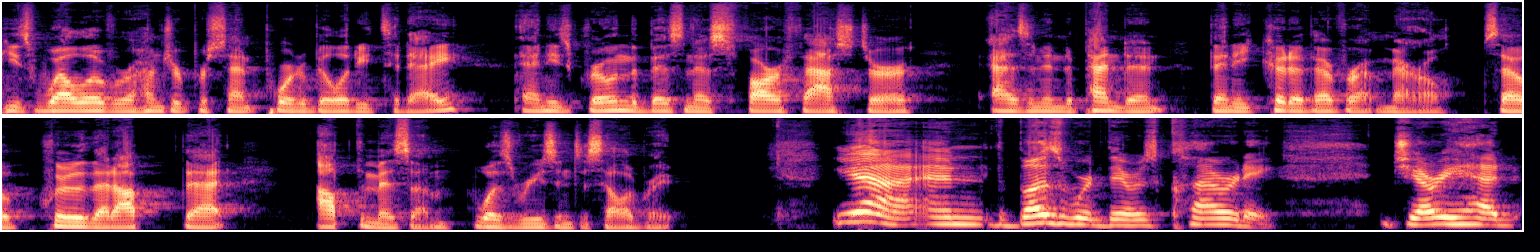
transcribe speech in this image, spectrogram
He's well over 100% portability today, and he's grown the business far faster as an independent than he could have ever at Merrill. So clearly, that op- that optimism was reason to celebrate. Yeah, and the buzzword there is clarity. Jerry had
